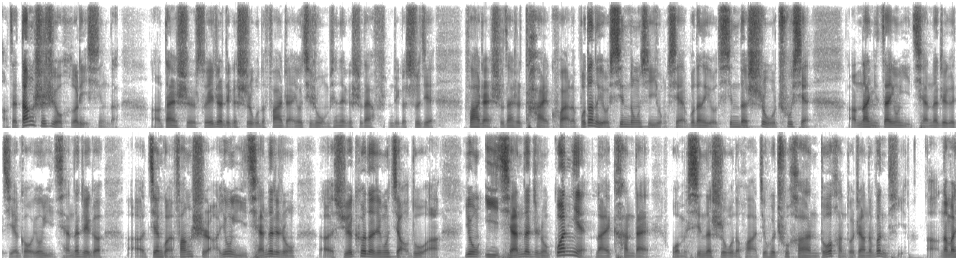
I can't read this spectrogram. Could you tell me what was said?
啊，在当时是有合理性的啊，但是随着这个事物的发展，尤其是我们现在这个时代，这个世界发展实在是太快了，不断的有新东西涌现，不断的有新的事物出现，啊，那你再用以前的这个结构，用以前的这个呃监管方式啊，用以前的这种呃学科的这种角度啊，用以前的这种观念来看待我们新的事物的话，就会出很多很多这样的问题啊。那么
